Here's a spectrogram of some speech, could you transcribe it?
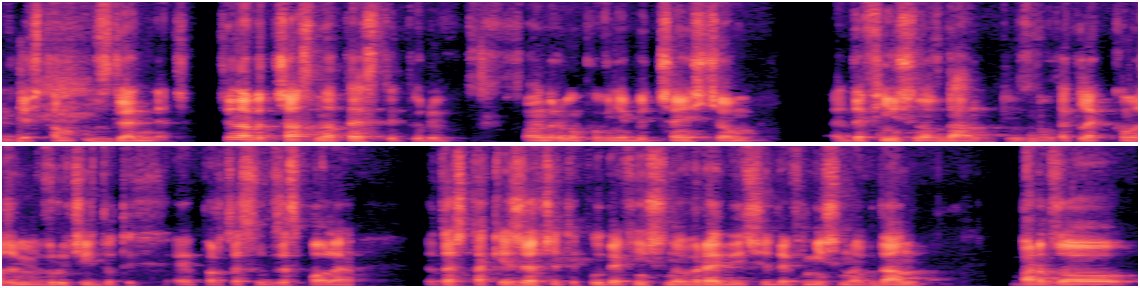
gdzieś tam uwzględniać. Czy nawet czas na testy, który swoją drogą powinien być częścią definition of done. Tu znowu tak lekko możemy wrócić do tych procesów w zespole. To też takie rzeczy typu definition of ready czy definition of done bardzo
